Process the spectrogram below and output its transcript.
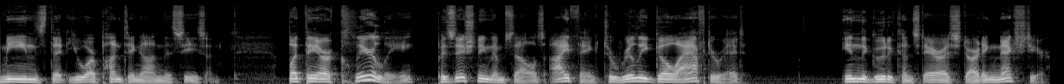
means that you are punting on the season. But they are clearly positioning themselves, I think, to really go after it in the Gutekunst era starting next year.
